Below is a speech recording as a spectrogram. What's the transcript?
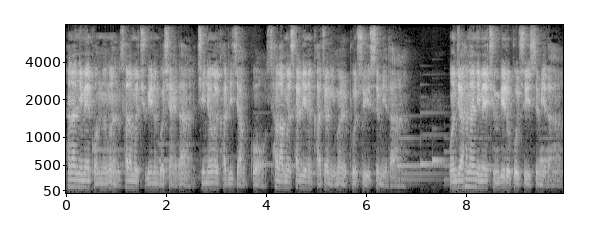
하나님의 권능은 사람을 죽이는 것이 아니라 진영을 가리지 않고 사람을 살리는 가정임을 볼 수 있습니다. 먼저 하나님의 준비를 볼 수 있습니다.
